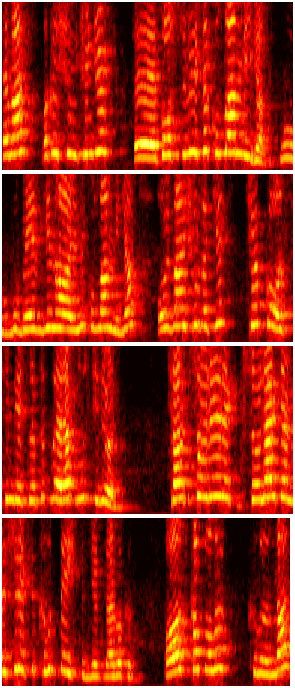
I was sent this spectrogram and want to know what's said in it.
hemen bakın şu üçüncü e, kostümü ise kullanmayacağım. Bu, bu bezgin halini kullanmayacağım. O yüzden şuradaki çöp kovası simgesine tıklayarak bunu siliyorum. Şarkı söyleyerek söylerken de sürekli kılık değiştirecekler bakın. Ağız kapalı kılığından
